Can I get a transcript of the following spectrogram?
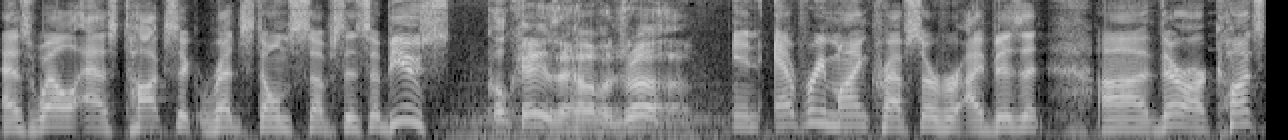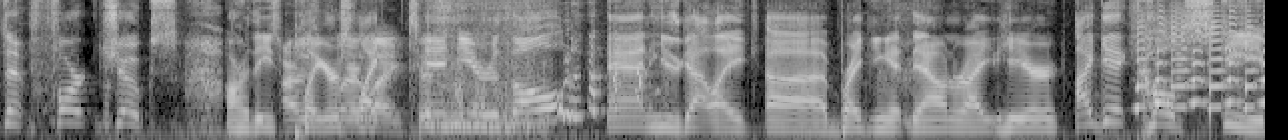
as well as toxic redstone substance abuse Cocaine is a hell of a drug. In every Minecraft server I visit, uh, there are constant fart jokes. Are these Are players like, like 10 years old? And he's got like uh, breaking it down right here. I get called Steve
